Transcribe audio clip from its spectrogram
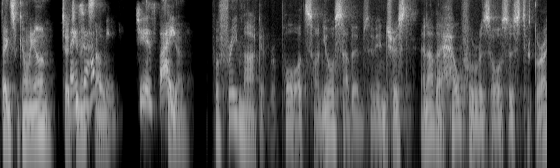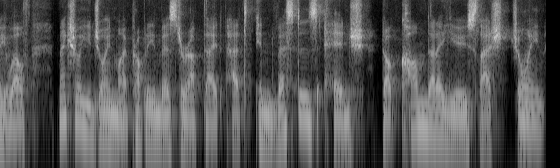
Thanks for coming on. Chat to Thanks you for having time. me. Cheers. Bye. For free market reports on your suburbs of interest and other helpful resources to grow your wealth, make sure you join my property investor update at investorsedge.com.au slash join.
